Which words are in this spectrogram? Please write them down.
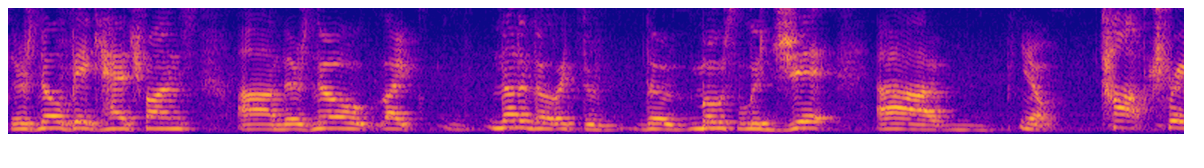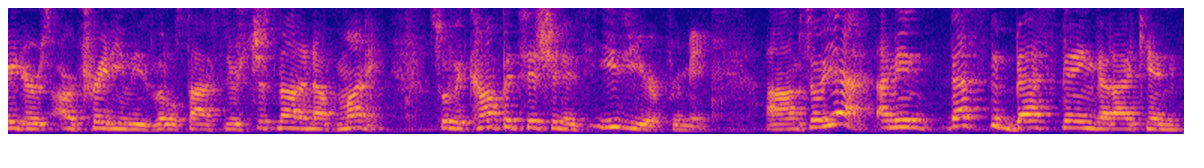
there's no big hedge funds. Um, there's no like none of the like the the most legit uh, you know top traders are trading these little stocks. There's just not enough money. So the competition is easier for me. Um, so yeah, I mean that's the best thing that I can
